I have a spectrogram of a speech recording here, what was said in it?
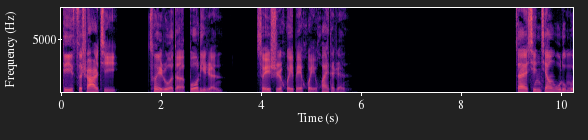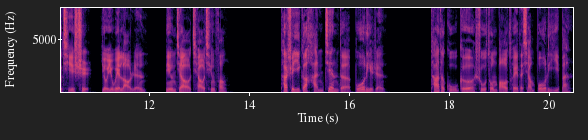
第四十二集：脆弱的玻璃人，随时会被毁坏的人。在新疆乌鲁木齐市，有一位老人，名叫乔清芳。他是一个罕见的玻璃人，他的骨骼疏松薄脆的像玻璃一般，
